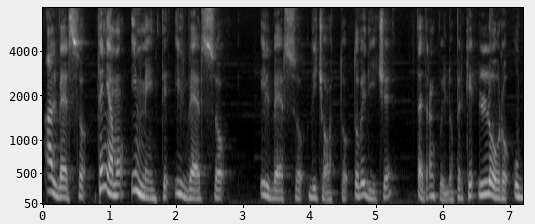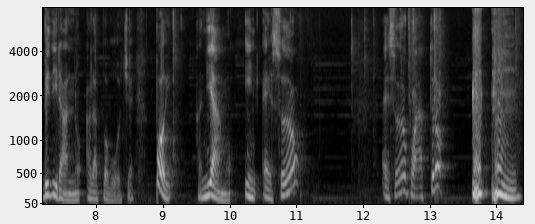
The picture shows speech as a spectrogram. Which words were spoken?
al verso, teniamo in mente il verso, il verso 18, dove dice, stai tranquillo perché loro ubbidiranno alla tua voce. Poi andiamo in Esodo, Esodo 4,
